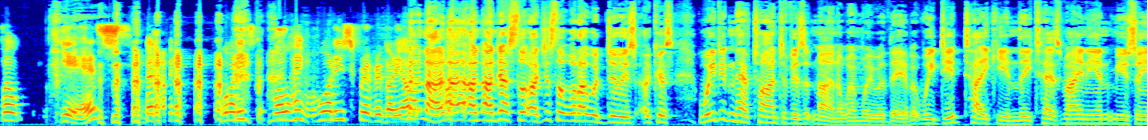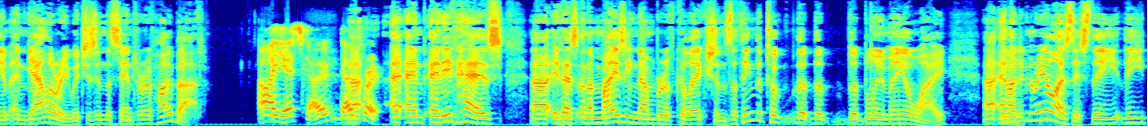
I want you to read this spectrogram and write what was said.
Well, yes, but I mean, what is? Well, hang on. What is for everybody? No, I- no, no. I- I, just thought I just thought what I would do is because we didn't have time to visit Mona when we were there, but we did take in the Tasmanian Museum and Gallery, which is in the centre of Hobart. Ah, yes, go go Uh, for it. and and it has uh, it has an amazing number of collections. The thing that took that that, that blew me away, uh, and I didn't realise this the the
